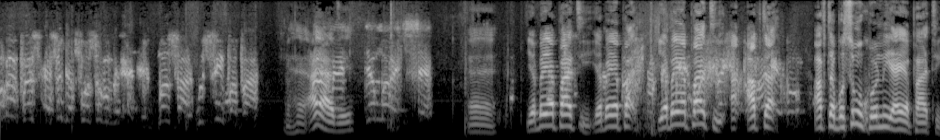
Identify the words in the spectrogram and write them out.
ọba fẹsẹ ẹsẹ jẹ fún sọmọ mi mọ sàn mo sì papa. ayé adé. yẹ mọ ẹsẹ. yɛbɛyɛ party yɛbɛyɛ pa yɛbɛyɛ party after after bosom kuro no yɛayɛ party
